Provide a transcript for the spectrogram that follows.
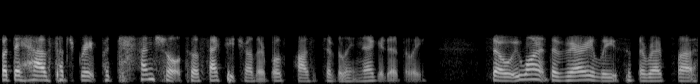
But they have such great potential to affect each other, both positively and negatively. So we want at the very least that the REDD plus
